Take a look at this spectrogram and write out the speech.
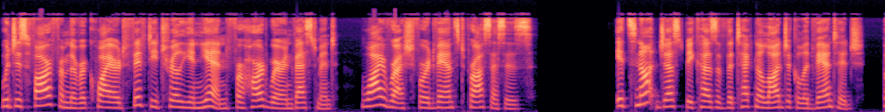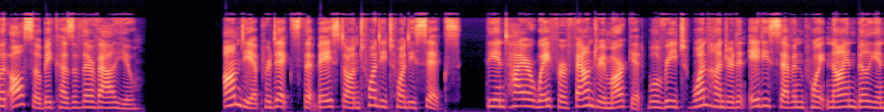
which is far from the required 50 trillion yen for hardware investment, why rush for advanced processes? It's not just because of the technological advantage, but also because of their value. Omdia predicts that based on 2026, the entire wafer foundry market will reach $187.9 billion,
